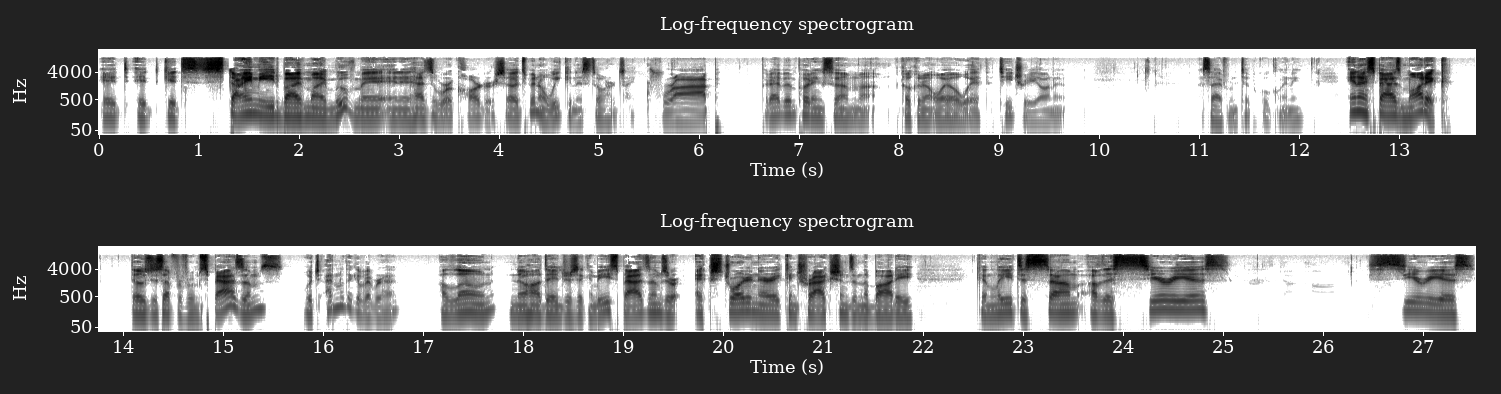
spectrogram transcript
it it gets stymied by my movement and it has to work harder. So it's been a week and it still hurts like crap. But I've been putting some uh, coconut oil with tea tree on it, aside from typical cleaning. Antispasmodic. Those who suffer from spasms, which I don't think I've ever had, alone know how dangerous it can be. Spasms or extraordinary contractions in the body can lead to some of the serious, serious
